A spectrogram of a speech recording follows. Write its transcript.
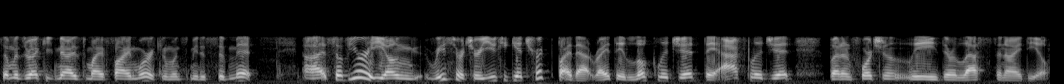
someone's recognized my fine work and wants me to submit. Uh, so if you're a young researcher, you could get tricked by that, right? They look legit, they act legit, but unfortunately, they're less than ideal.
